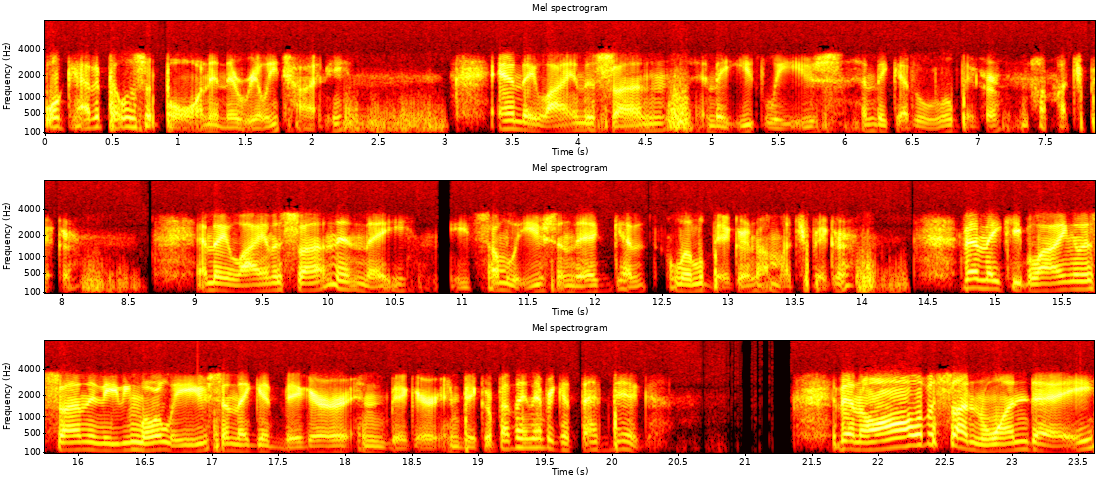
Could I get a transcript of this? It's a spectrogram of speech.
Well, caterpillars are born and they're really tiny and they lie in the sun and they eat leaves and they get a little bigger, not much bigger. And they lie in the sun and they eat some leaves and they get a little bigger, not much bigger. Then they keep lying in the sun and eating more leaves and they get bigger and bigger and bigger, but they never get that big. Then all of a sudden, one day,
